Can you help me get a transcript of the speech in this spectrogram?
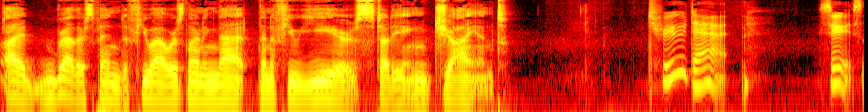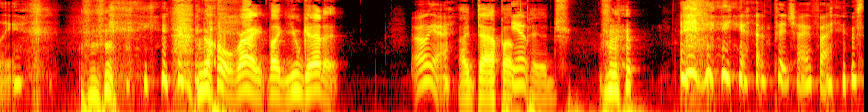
I'd rather spend a few hours learning that than a few years studying Giant. True dat. Seriously. no, right. Like, you get it. Oh yeah. I dap up yep. Pidge. yeah, Pidge high fives.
